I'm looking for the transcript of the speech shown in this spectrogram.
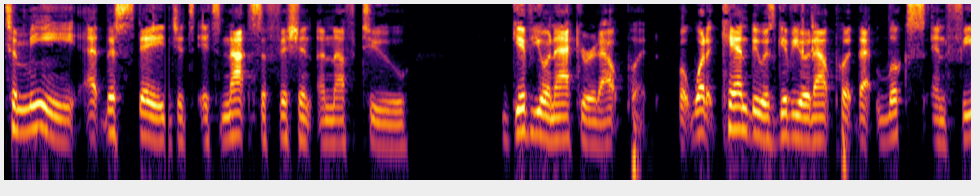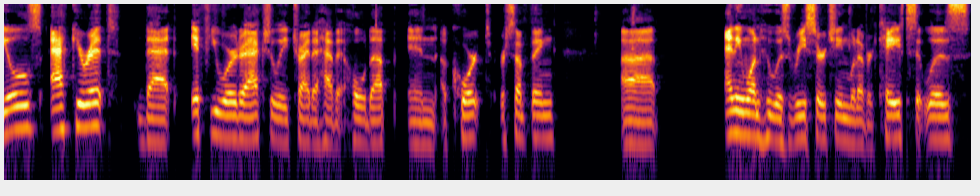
to me at this stage it's it's not sufficient enough to give you an accurate output. But what it can do is give you an output that looks and feels accurate that if you were to actually try to have it hold up in a court or something uh, anyone who was researching whatever case it was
